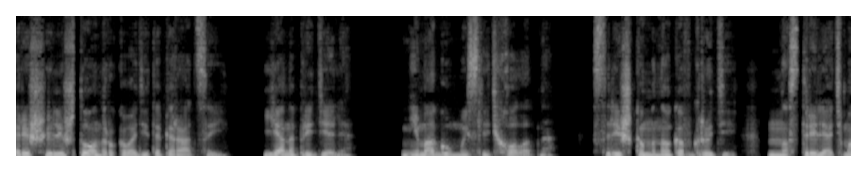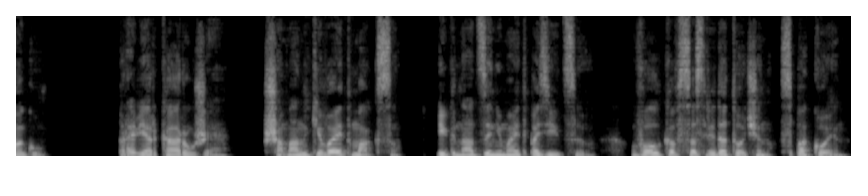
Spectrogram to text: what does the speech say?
Решили, что он руководит операцией. Я на пределе. Не могу мыслить холодно. Слишком много в груди, но стрелять могу. Проверка оружия. Шаман кивает Максу. Игнат занимает позицию. Волков сосредоточен, спокоен.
